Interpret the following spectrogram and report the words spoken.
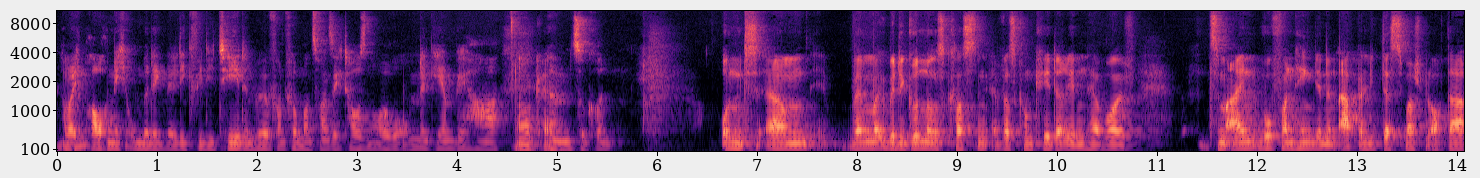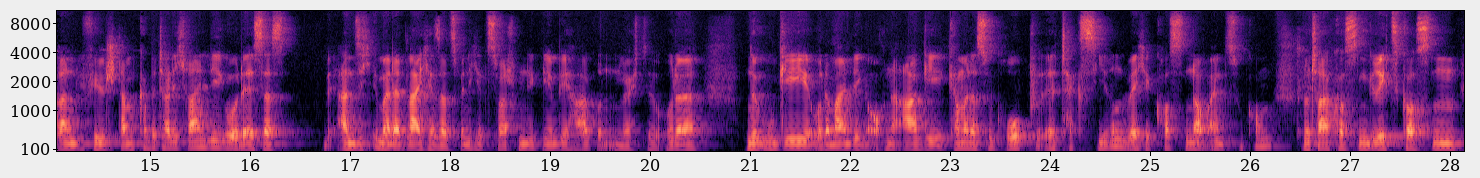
Mhm. Aber ich brauche nicht unbedingt eine Liquidität in Höhe von 25.000 Euro, um eine GmbH okay. ähm, zu gründen. Und ähm, wenn wir über die Gründungskosten etwas konkreter reden, Herr Wolf, zum einen, wovon hängen die denn ab? Liegt das zum Beispiel auch daran, wie viel Stammkapital ich reinlege oder ist das an sich immer der gleiche Satz, wenn ich jetzt zum Beispiel eine GmbH gründen möchte oder eine UG oder meinetwegen auch eine AG. Kann man das so grob äh, taxieren, welche Kosten auf einen zukommen? Notarkosten, Gerichtskosten,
